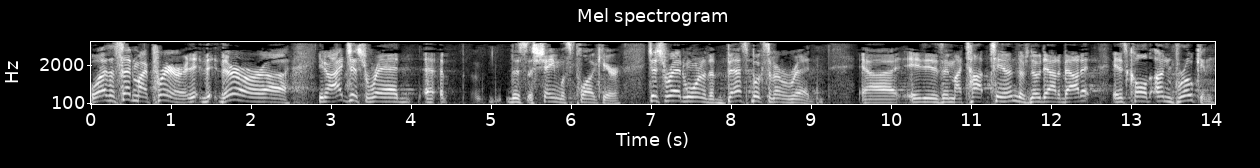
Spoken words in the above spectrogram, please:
Well, as I said in my prayer, there are, uh, you know, I just read, uh, this is a shameless plug here, just read one of the best books I've ever read. Uh, it is in my top 10, there's no doubt about it. It is called Unbroken.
